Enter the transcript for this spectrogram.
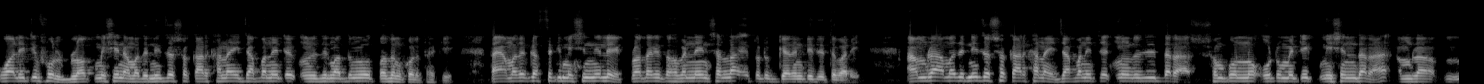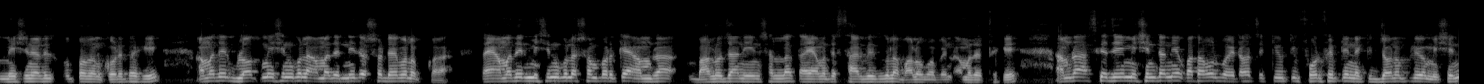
কোয়ালিটিফুল ব্লক মেশিন আমাদের নিজস্ব কারখানায় জাপানি টেকনোলজির মাধ্যমে উৎপাদন করে থাকি। তাই আমাদের কাছ থেকে মেশিন নিলে প্রতারিত হবেন না ইনশাল্লাহ, এতটুকু গ্যারান্টি দিতে পারি। আমরা আমাদের নিজস্ব কারখানায় জাপানি টেকনোলজির দ্বারা সম্পূর্ণ অটোমেটিক মেশিন দ্বারা আমরা মেশিনারি উৎপাদন করে থাকি। আমাদের ব্লক মেশিনগুলো আমাদের নিজস্ব ডেভেলপ করা। তাই আমাদের মেশিনগুলো সম্পর্কে আমরা ভালো জানি ইনশাল্লাহ, তাই আমাদের সার্ভিসগুলো ভালো পাবেন আমাদের থেকে। আমরা আজকে যে মেশিনটা নিয়ে কথা বলব, এটা হচ্ছে কিউটি ফোর ফিফটিন একটি জনপ্রিয় মেশিন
